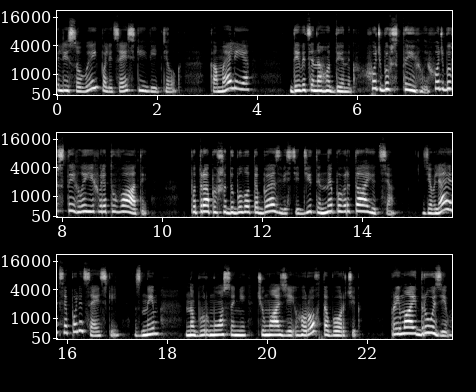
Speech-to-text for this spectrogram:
Лісовий поліцейський відділок. Камелія дивиться на годинник. Хоч би встигли, хоч би встигли їх врятувати. Потрапивши до болота безвісті, діти не повертаються. З'являється поліцейський. З ним на бурмосані чумазі горох та борчик. Приймай друзів.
